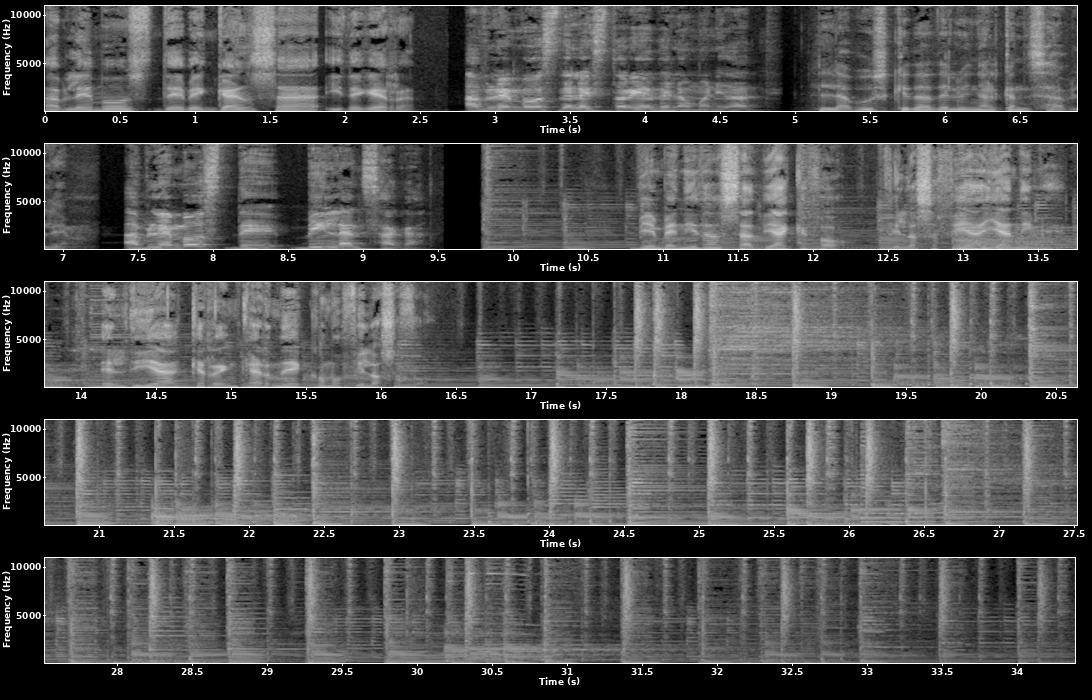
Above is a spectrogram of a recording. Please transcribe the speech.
Hablemos de venganza y de guerra. Hablemos de la historia de la humanidad. La búsqueda de lo inalcanzable. Hablemos de Vinland Saga. Bienvenidos a Diakefo, Filosofía y Anime, el día que reencarné como filósofo.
